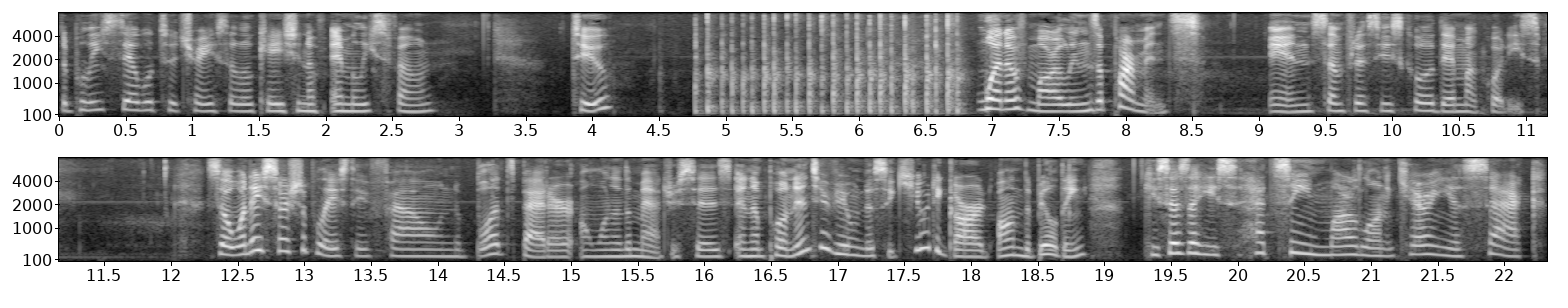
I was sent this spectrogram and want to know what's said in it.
the police is able to trace the location of Emily's phone to one of Marlon's apartments in San Francisco de Macorís. So when they searched the place, they found blood spatter on one of the mattresses, and upon interviewing the security guard on the building, he says that he had seen Marlon carrying a sack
